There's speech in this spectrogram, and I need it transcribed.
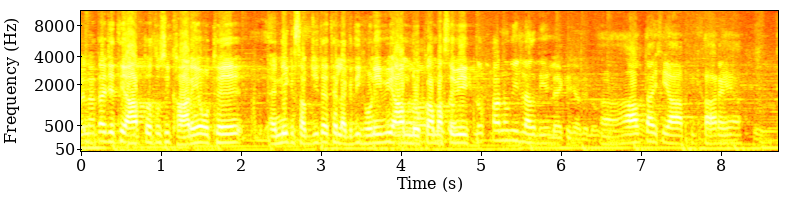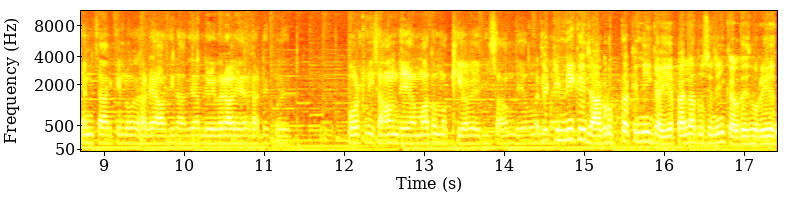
ਮੈਨੂੰ ਲੱਗਦਾ ਜਿੱਥੇ ਆਪ ਤੋਂ ਤੁਸੀਂ ਖਾ ਰਹੇ ਹੋ ਉੱਥੇ ਇੰਨੀ ਕਿ ਸਬਜ਼ੀ ਤਾਂ ਇੱਥੇ ਲੱਗਦੀ ਹੋਣੀ ਵੀ ਆਮ ਲੋਕਾਂ ਵਾਸਤੇ ਵੀ ਲੋਕਾਂ ਨੂੰ ਵੀ ਲੱਗਦੀ ਹੈ। ਲੈ ਕੇ ਜਾਂਦੇ ਲੋਕ। ਹਾਂ ਆਪ ਤਾਂ ਅਸੀਂ ਆਪ ਹੀ ਖਾ ਰਹੇ ਆ 3-4 ਕਿਲੋ ਸਾਡੇ ਆਪ ਦੀ ਲੱਗਦੇ ਆ ਲੇਬਰ ਵਾਲੇ ਆ ਸਾਡੇ ਕੋਲ। ਪੋਲਟਰੀ ਸਾਂਭਦੇ ਆ ਮਧੂ ਮੱਖੀ ਵਾਲੇ ਵੀ ਸਾਂਭਦੇ ਆ ਉਹ ਅੱਛਾ ਵੀ ਕਿੰਨੀ ਕੁ ਜਾਗਰੂਕਤਾ ਕਿੰਨੀ ਕੁ ਆਈ ਹੈ? ਪਹਿਲਾਂ ਤੁਸੀਂ ਨਹੀਂ ਕਰਦੇ ਸੀ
